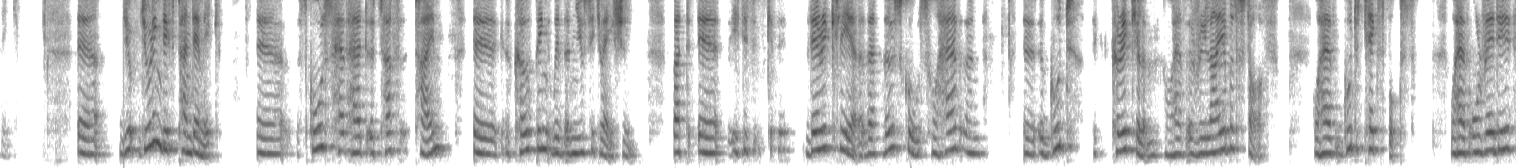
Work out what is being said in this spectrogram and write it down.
think. Uh, du during this pandemic, uh, schools have had a tough time uh, coping with a new situation. But uh, it is very clear that those schools who have an, a good curriculum, who have a reliable staff, who have good textbooks, who have already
